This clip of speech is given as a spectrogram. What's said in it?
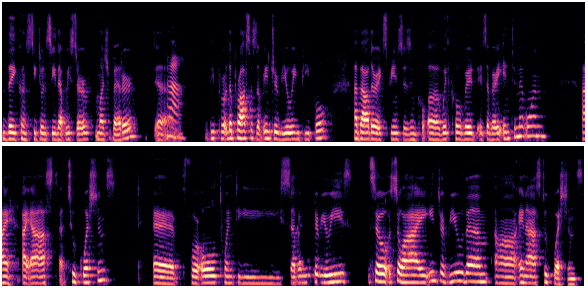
the constituency that we serve much better. Ah. the, the process of interviewing people about their experiences in, co- uh, with COVID is a very intimate one. I, I asked uh, two questions uh, for all 27 interviewees. So, so I interview them uh, and ask two questions.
